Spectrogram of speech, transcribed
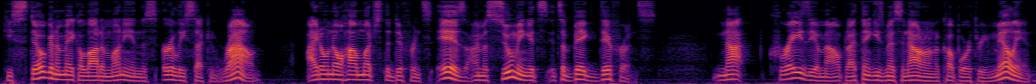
He's still going to make a lot of money in this early second round. I don't know how much the difference is. I'm assuming it's it's a big difference. Not crazy amount, but I think he's missing out on a couple or 3 million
